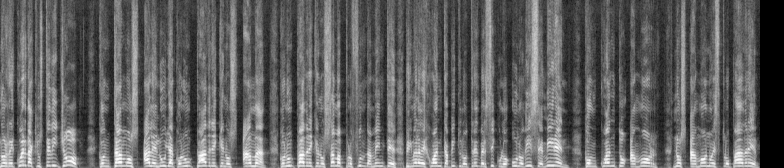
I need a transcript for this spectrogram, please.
Nos recuerda que usted y yo contamos, aleluya, con un Padre que nos ama, con un Padre que nos ama profundamente. Primera de Juan capítulo 3 versículo 1 dice, miren con cuánto amor nos amó nuestro Padre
